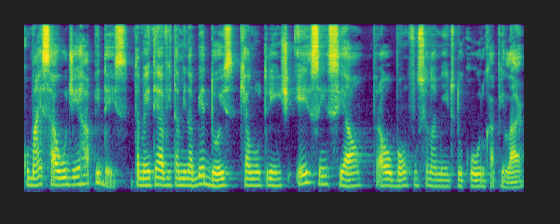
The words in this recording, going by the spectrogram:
com mais saúde e rapidez. Também tem a vitamina B2, que é um nutriente essencial para o bom funcionamento do couro capilar.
